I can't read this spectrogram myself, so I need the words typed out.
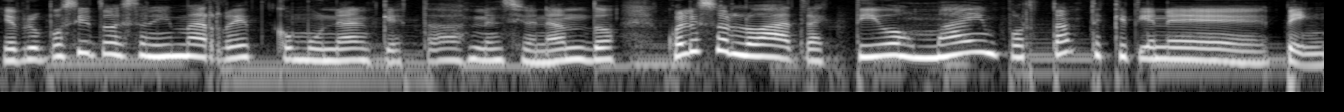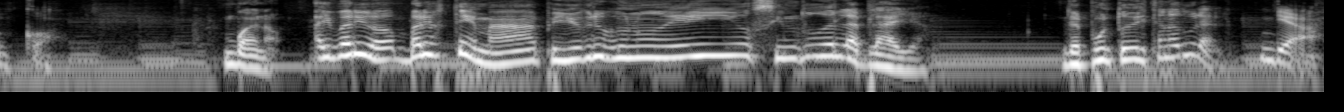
Y a propósito de esa misma red comunal que estabas mencionando, ¿cuáles son los atractivos más importantes que tiene Penco? Bueno, hay varios, varios temas, pero yo creo que uno de ellos sin duda es la playa, del punto de vista natural. Ya.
